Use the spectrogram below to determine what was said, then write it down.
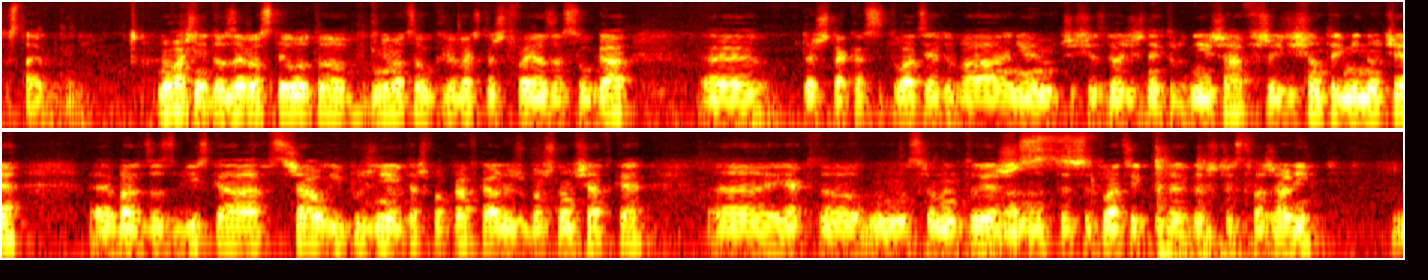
zostały w Gdyni. No właśnie, to zero z tyłu to nie ma co ukrywać, też Twoja zasługa. E, Też taka sytuacja chyba, nie wiem czy się zgodzisz, najtrudniejsza w 60 minucie. E, Bardzo z bliska strzał i później też poprawka, ale już boczną siatkę. E, Jak to mm, skomentujesz, No, no, te sytuacje, które goście stwarzali? No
